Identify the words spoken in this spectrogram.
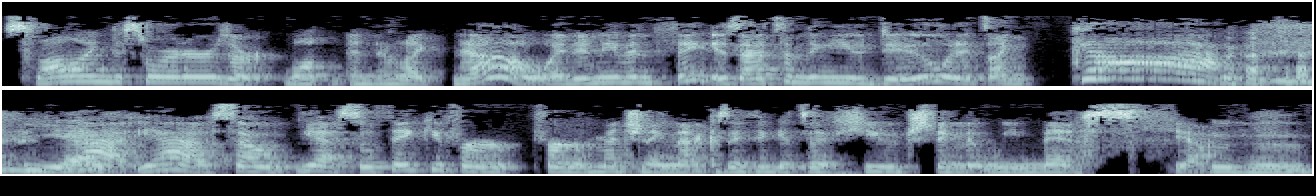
swallowing disorders or, well, and they're like, no, I didn't even think, is that something you do? And it's like, God, yes. yeah, yeah. So yeah, so thank you for, for mentioning that because I think it's a huge thing that we miss. Yeah. Mm-hmm.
